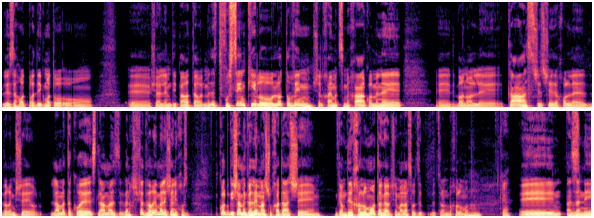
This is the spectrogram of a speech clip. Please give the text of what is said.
לזהות פרדיגמות או, או, או uh, שעליהם דיברת, אבל באמת זה דפוסים כאילו לא טובים שלך עם עצמך, כל מיני... אה, דיברנו על אה, כעס, ש, שיכול, אה, דברים ש... למה אתה כועס, למה... ואני חושב שהדברים האלה שאני חושב... כל פגישה מגלה משהו חדש, גם דרך חלומות אגב, שמה לעשות, זה אצלנו בחלומות. Mm-hmm. כן. אז אני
